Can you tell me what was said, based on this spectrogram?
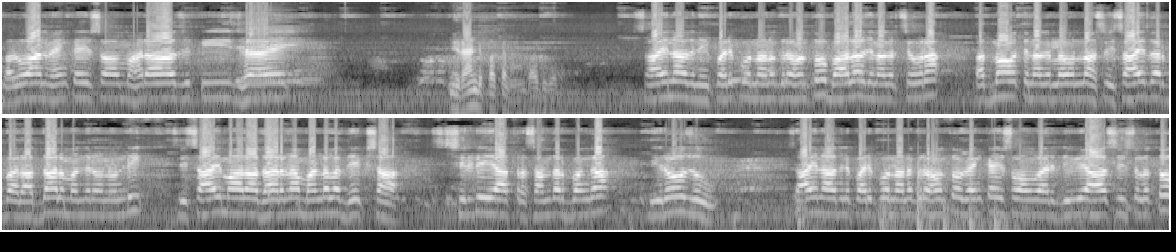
भगवान वेंकटेश्वर स्वामी महाराज की जय మీరు రండి పక్కన బాబు గారు సాయినాథుని పరిపూర్ణ అనుగ్రహంతో బాలాజీ నగర్ చివర పద్మావతి నగర్లో ఉన్న శ్రీ సాయి దర్బార్ అద్దాల మందిరం నుండి శ్రీ సాయి మాలాధారణ మండల దీక్ష షిరిడి యాత్ర సందర్భంగా ఈరోజు సాయినాథుని పరిపూర్ణ అనుగ్రహంతో వెంకయ్య స్వామి వారి దివ్య ఆశీస్సులతో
